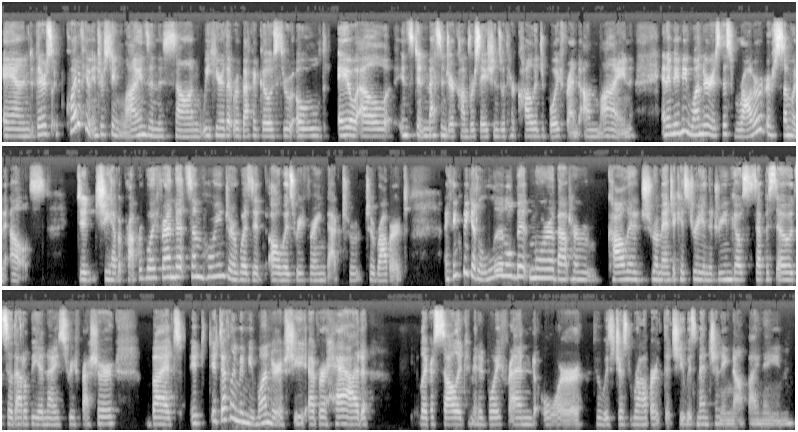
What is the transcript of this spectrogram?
And there's quite a few interesting lines in this song. We hear that Rebecca goes through old AOL instant messenger conversations with her college boyfriend online. And it made me wonder is this Robert or someone else? Did she have a proper boyfriend at some point, or was it always referring back to, to Robert? I think we get a little bit more about her college romantic history in the Dream Ghosts episode, so that'll be a nice refresher. But it, it definitely made me wonder if she ever had like a solid committed boyfriend or if it was just Robert that she was mentioning, not by name.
